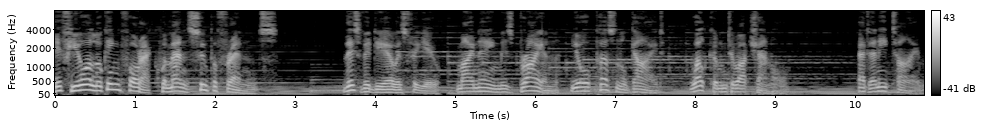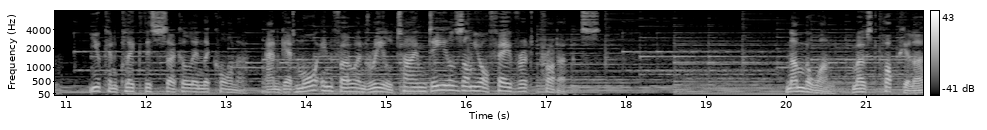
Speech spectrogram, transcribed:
If you're looking for Aquaman Super Friends, this video is for you. My name is Brian, your personal guide. Welcome to our channel. At any time, you can click this circle in the corner, and get more info and real-time deals on your favorite products. Number 1, Most Popular,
